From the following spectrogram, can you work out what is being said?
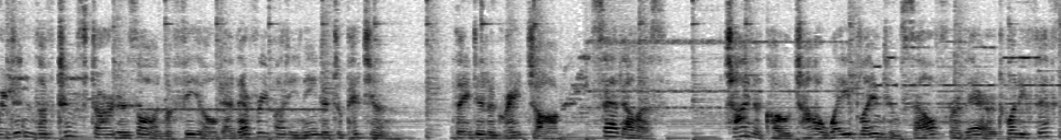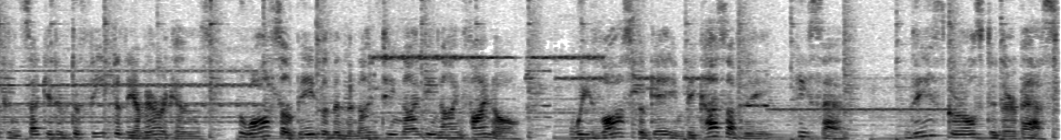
We didn't have two starters on the field and everybody needed to pitch in. They did a great job, said Ellis. China coach Hao Wei blamed himself for their 25th consecutive defeat to the Americans, who also beat them in the 1999 final. We lost the game because of me, he said. These girls did their best.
